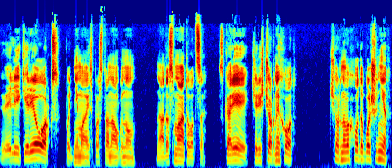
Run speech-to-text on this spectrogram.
«Великий Реоркс!» — поднимаясь, простонал гном. «Надо сматываться. Скорее, через черный ход!» «Черного хода больше нет!»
